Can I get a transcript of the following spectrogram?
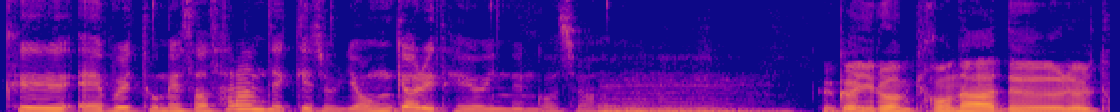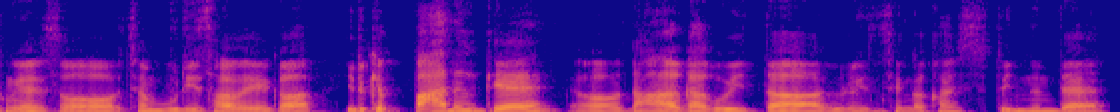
그 앱을 통해서 사람들끼리 좀 연결이 되어 있는 거죠. 음. 그러니까 이런 변화들을 통해서 참 우리 사회가 이렇게 빠르게 어, 나아가고 있다 이렇게 생각할 수도 있는데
